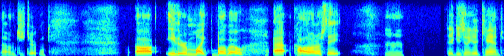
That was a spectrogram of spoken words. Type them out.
No, I'm just joking. Uh, either Mike Bobo at Colorado State. Mm-hmm. Think he's gonna get canned.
